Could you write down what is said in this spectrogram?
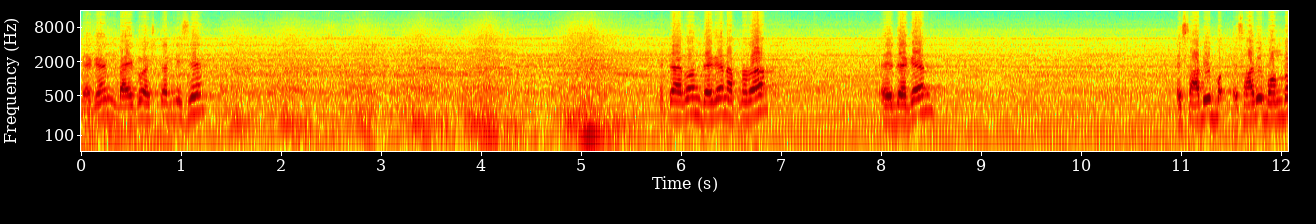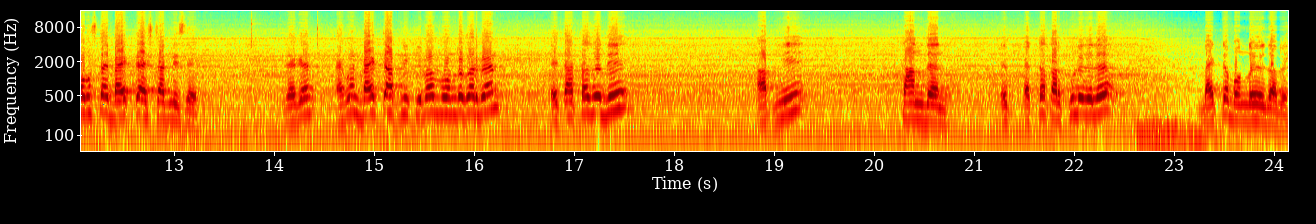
দেখেন, বাইকও স্টার্ট নিছে। এটা এখন দেখেন আপনারা, এই দেখেন সাবি সাবি বন্ধ অবস্থায় বাইকটা স্টার্ট নিছে। দেখেন, এখন বাইকটা আপনি কীভাবে বন্ধ করবেন? এই তারটা যদি আপনি টান দেন একটা তার খুলে দিলে বাইকটা বন্ধ হয়ে যাবে।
